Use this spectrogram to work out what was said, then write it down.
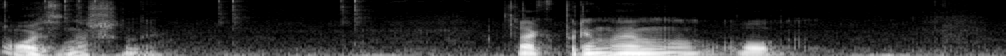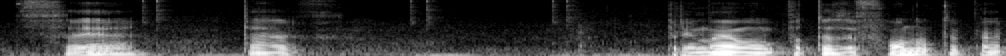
Ось знайшли. Так, приймаємо о, це. Так. Приймаємо по телефону тепер.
